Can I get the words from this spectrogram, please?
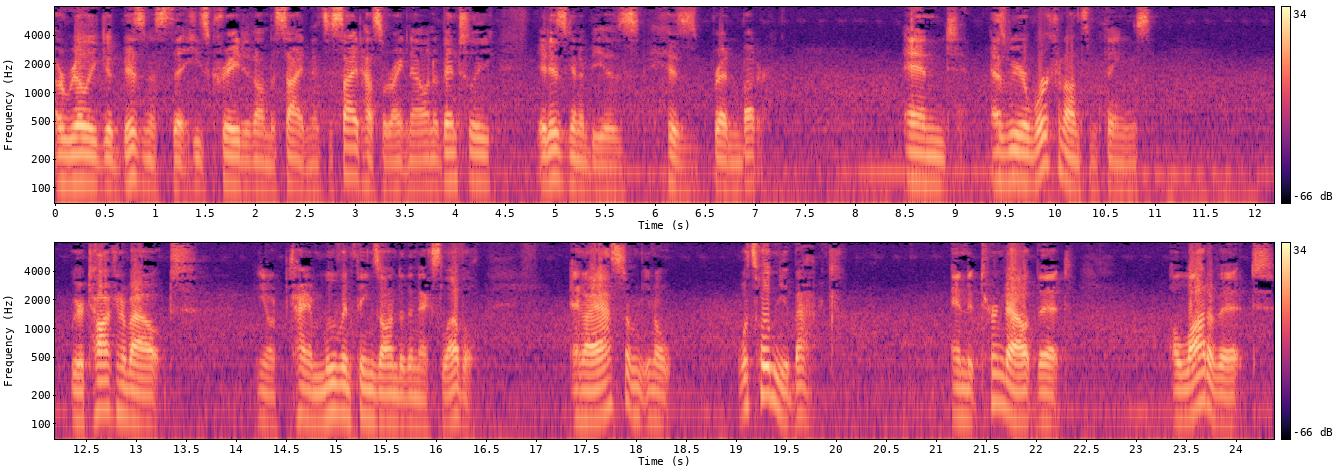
a really good business that he's created on the side, and it's a side hustle right now. And eventually, it is going to be his his bread and butter. And as we were working on some things, we were talking about, you know, kind of moving things on to the next level. And I asked him, you know, what's holding you back? And it turned out that a lot of it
